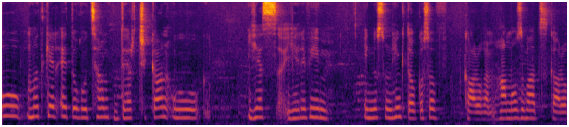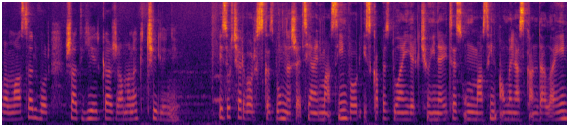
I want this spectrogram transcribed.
ու մտքեր այդ ուղությամբ դեռ չկան ու ես երևի 95%-ով կարող եմ համոզված կարող եմ ասել, որ շատ երկար ժամանակ չի լինի։ Իզուր չէր որ սկզբում նշեցի այն մասին, որ իսկապես դու այն երկչուհիներից ես, ում մասին ամենասկանդալային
